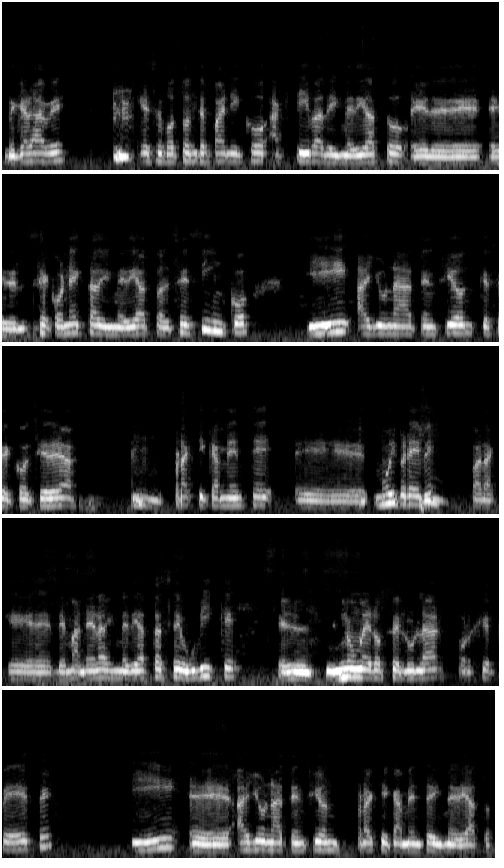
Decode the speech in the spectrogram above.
de grave. Ese botón de pánico activa de inmediato, eh, eh, se conecta de inmediato al C5 y hay una atención que se considera prácticamente eh, muy breve para que de manera inmediata se ubique el número celular por GPS y eh, hay una atención prácticamente inmediato.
